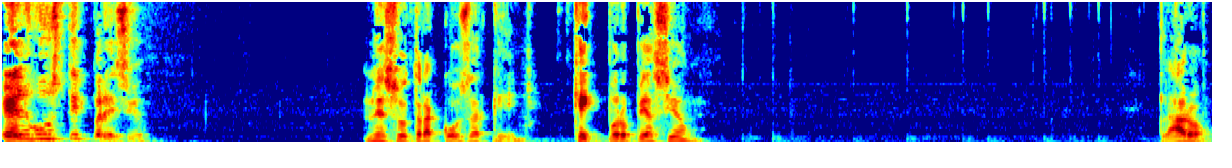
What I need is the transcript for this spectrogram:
El justiprecio no es otra cosa que, que expropiación. Claro,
